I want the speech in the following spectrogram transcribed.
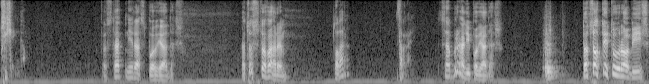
Przysięgam. Ostatni raz powiadasz. A co z towarem? Towar zabrali. Zabrali, powiadasz. To co ty tu robisz?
